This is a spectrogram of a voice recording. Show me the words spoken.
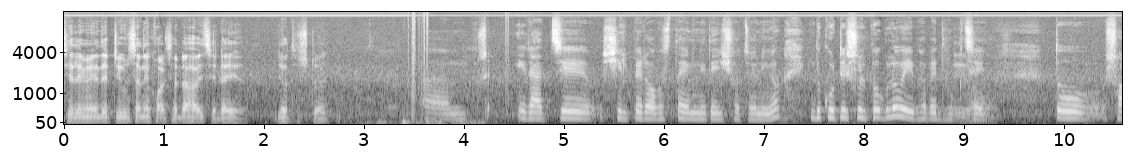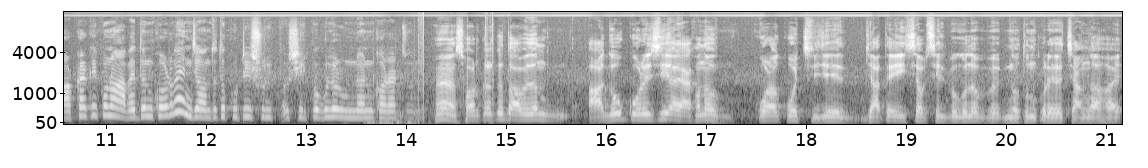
ছেলে মেয়েদের টিউশনে খরচাটা হয় সেটাই যথেষ্ট আর কি। এ রাজ্যে শিল্পের অবস্থা এমনিতেই শোচনীয়। কিন্তু কুটির শিল্পগুলোও এইভাবে ঢুকছে। তো সরকারকে কোনো আবেদন করবেন যে অন্তত কুটির শিল্প শিল্পগুলোর উন্নয়ন করার জন্য? হ্যাঁ সরকারকে তো আবেদন আগেও করেছি আর এখনও করা করছি যে যাতে এই সব শিল্পগুলো নতুন করে চাঙ্গা হয়।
